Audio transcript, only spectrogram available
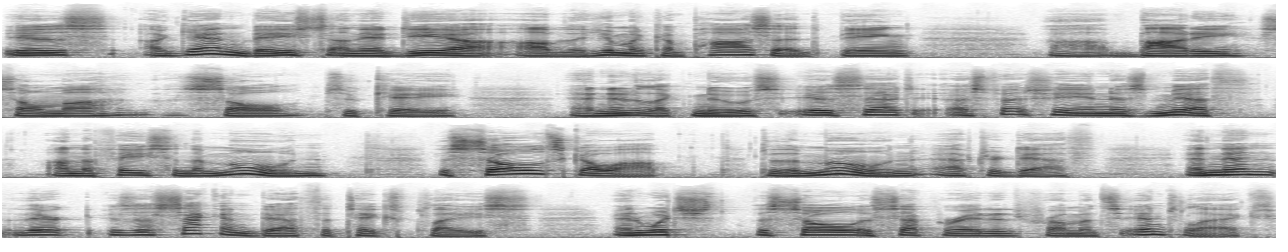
is again based on the idea of the human composite being uh, body, soma, soul, psyche, and intellect nous, is that, especially in his myth on the face of the moon, the souls go up to the moon after death, and then there is a second death that takes place in which the soul is separated from its intellect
